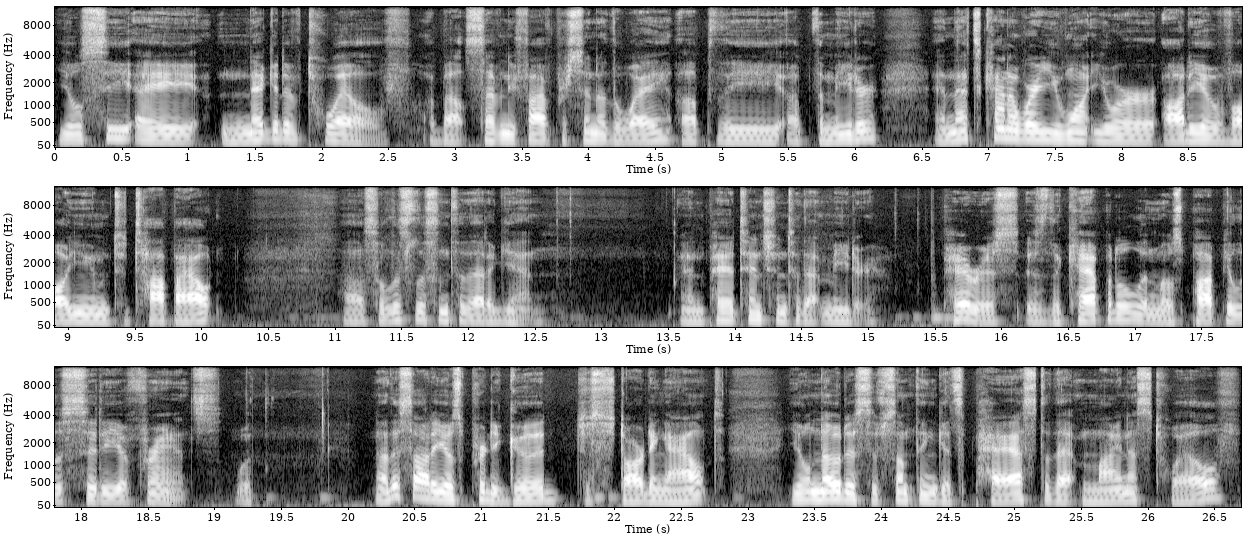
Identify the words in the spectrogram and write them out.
you'll see a negative 12 about 75% of the way up the up the meter and that's kind of where you want your audio volume to top out uh, so let's listen to that again and pay attention to that meter paris is the capital and most populous city of france with now this audio is pretty good just starting out you'll notice if something gets past that minus 12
